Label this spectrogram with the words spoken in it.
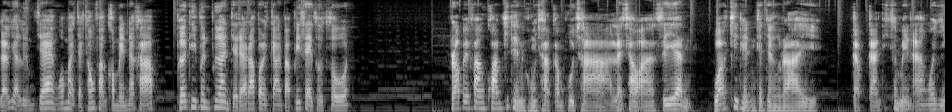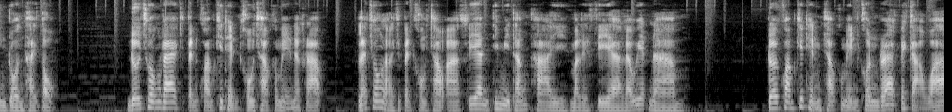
แล้วอย่าลืมแจ้งว่ามาจากช่องฟังคอมเมนต์นะครับ เพื่อที่เพื่อนๆ จะได้รับบริการแบบพิเศษสุดๆ เราไปฟังความคิดเห็นของชาวกัมพูชา และชาวอาเซียน ว่าคิดเห็นกันอย่างไร กับการที่เขมรอ้างว่ายิงโดรนไทยตก โดยช่วงแรกจะเป็นความคิดเห็นของชาวเขมรนะครับ และช่วงหลังจะเป็นของชาวอาเซียนที่มีทั้งไทย มาเลเซีย และเวียดนาม โดยความคิดเห็นชาวเขมรคนแรกได้กล่าวว่า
